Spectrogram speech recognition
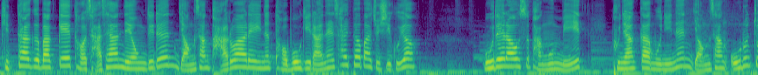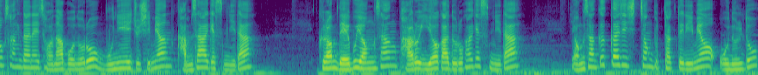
기타 그 밖에 더 자세한 내용들은 영상 바로 아래에 있는 더보기란을 살펴봐 주시고요. 모델하우스 방문 및 분양가 문의는 영상 오른쪽 상단의 전화번호로 문의해 주시면 감사하겠습니다. 그럼 내부 영상 바로 이어가도록 하겠습니다. 영상 끝까지 시청 부탁드리며 오늘도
